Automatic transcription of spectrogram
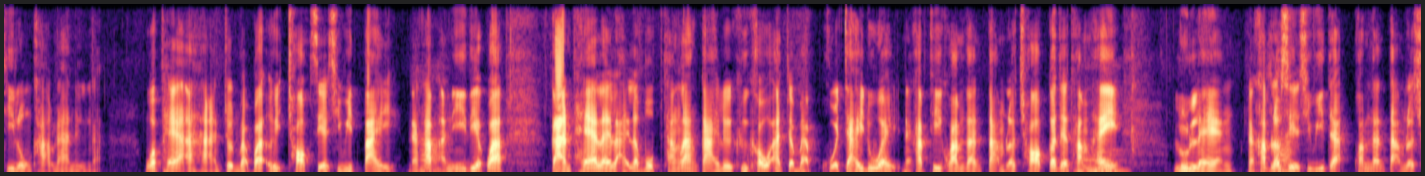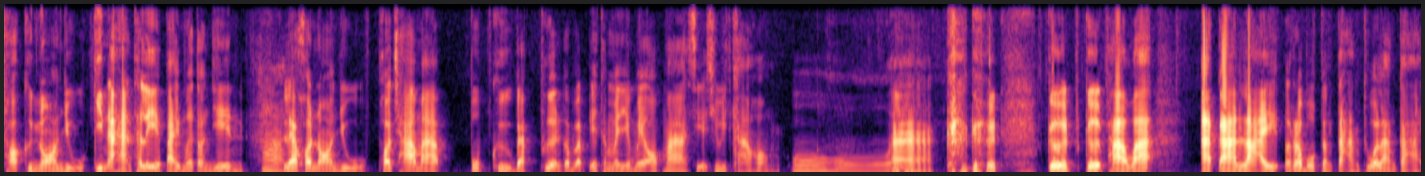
ที่ลงข่าวหน้าหนึ่งอะว่าแพ้อาหารจนแบบว่าเอ้ยช็อกเสียชีวิตไปนะครับค่ะอันนี้เรียกว่าการแพ้หลาย ๆ ระบบทั้งร่างกายเลย คือเขาอาจจะแบบหัวใจด้วยนะครับที่ความดันต่ำแล้วช็อกก็จะทำให้ รุนแรงนะครับค่ะแล้วเสียชีวิตอะความดันต่ำแล้วช็อกคือนอนอยู่กินอาหารทะเลไปเมื่อตอนเย็นค่ะแล้วเขานอนอยู่ พอเช้ามาปุ๊บคือแบบเพื่อนก็แบบเอ๊ะทำไมยังไม่ออกมาเสียชีวิตคาห้อง โอ้โหอ่าก็เกิดเกิดเกิดภาวะอาการหลายระบบต่างๆ ทั่วร่างกาย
